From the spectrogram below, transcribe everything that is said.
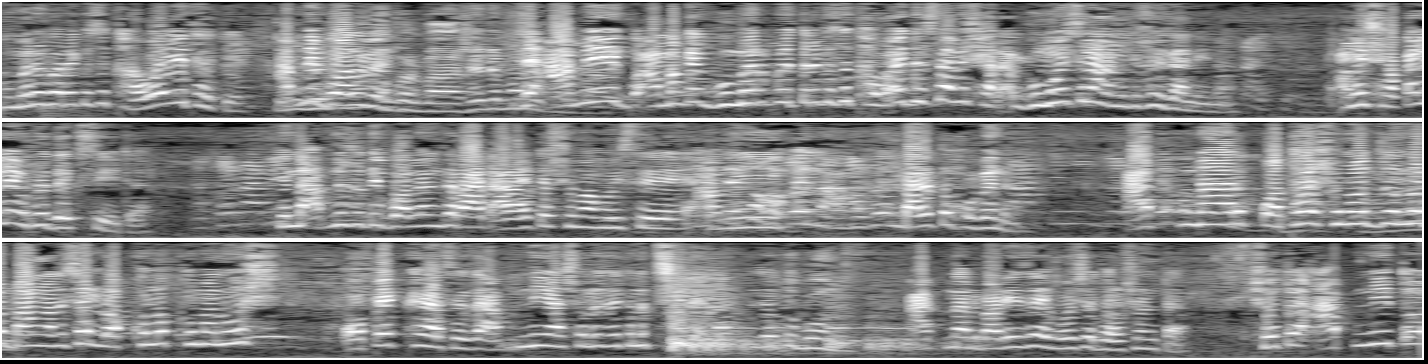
ঘুমের ঘরে কিছু খাওয়াই থাকে আপনি বলবেন যে আমি আমাকে ঘুমের ভিতরে কিছু খাওয়াই দিচ্ছে আমি ঘুমাইছিলাম আমি কিছু জানি না। আমি সকালে উঠে দেখছি এটা। কিন্তু আপনি যদি বলেন যে রাত আড়াইটার সময় হয়েছে আমি তাহলে তো হবে না। আপনার কথা শোনার জন্য বাংলাদেশের লক্ষ লক্ষ মানুষ অপেক্ষায় আছে যে আপনি আসলে যেখানে ছিলেন আপনি যেহেতু বোন আপনার বাড়ি যে হয়েছে ধর্ষণটা সেহেতু আপনি তো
